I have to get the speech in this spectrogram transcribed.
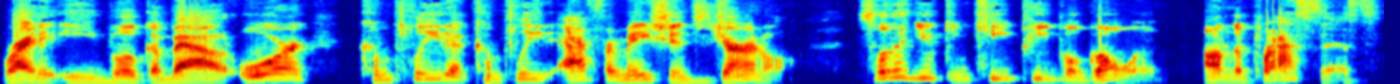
write an ebook about or complete a complete affirmations journal so that you can keep people going on the process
